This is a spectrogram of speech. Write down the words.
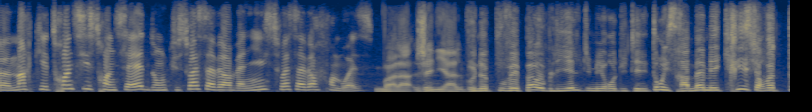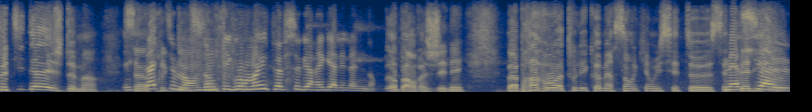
euh, marqué 36-37, donc soit saveur vanille, soit saveur framboise. Voilà, génial. Vous ne pouvez pas oublier le numéro du Téléthon. Il sera même écrit sur votre petit déj demain. Exactement. Donc les gourmands, ils peuvent se régaler là-dedans. Ah bah, on va se gêner. Bah, bravo à tous les commerçants qui ont eu cette, euh, cette Merci belle à idée, eux.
